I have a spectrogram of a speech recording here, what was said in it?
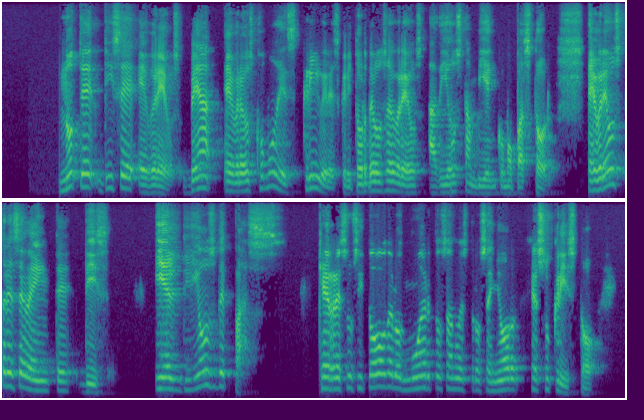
No te dice Hebreos. Vea Hebreos cómo describe el escritor de los Hebreos a Dios también como pastor. Hebreos 13:20 dice, y el Dios de paz, que resucitó de los muertos a nuestro Señor Jesucristo,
